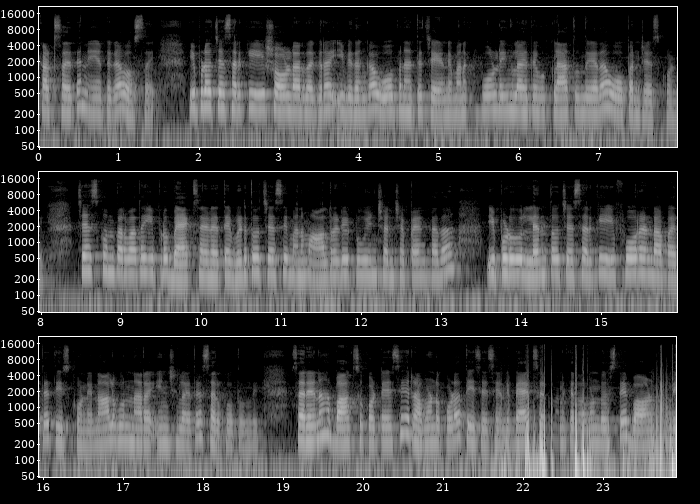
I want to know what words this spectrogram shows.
కట్స్ అయితే నీట్గా వస్తాయి. ఇప్పుడు వచ్చేసరికి షోల్డర్ దగ్గర ఈ విధంగా ఓపెన్ అయితే చేయండి. మనకు ఫోల్డింగ్లో అయితే ఒక క్లాత్ ఉంది కదా ఓపెన్ చేసుకోండి. చేసుకున్న తర్వాత ఇప్పుడు బ్యాక్ సైడ్ అయితే విడత వచ్చేసి మనం ఆల్రెడీ టూ ఇంచ్ అని చెప్పాం కదా ఇప్పుడు లెంత్ వచ్చేసరికి ఫోర్ అండ్ హాఫ్ అయితే తీసుకోండి. నాలుగున్నర ఇంచులు అయితే సరిపోతుంది. సరేనా? బాక్స్ కొట్టేసి రౌండ్ కూడా తీసేసేయండి. బ్యాక్ సైడ్ మనకి రౌండ్ వస్తే బాగుంటుంది.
